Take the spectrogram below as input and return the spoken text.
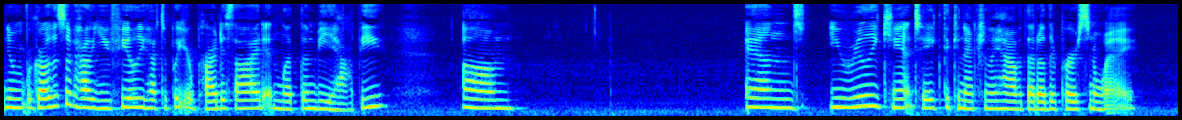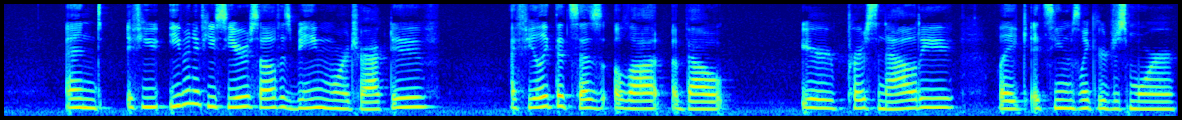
regardless of how you feel, you have to put your pride aside and let them be happy. Um, and you really can't take the connection they have with that other person away. And if you, even if you see yourself as being more attractive, I feel like that says a lot about your personality. Like it seems like you're just more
